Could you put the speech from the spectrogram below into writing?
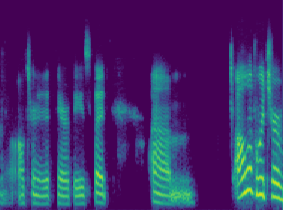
you know, alternative therapies, but um, all of which are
